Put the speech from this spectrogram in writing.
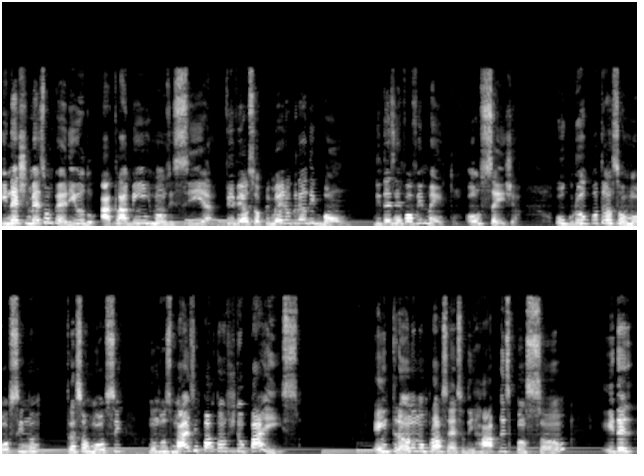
E neste mesmo período, a Clabin Irmãos e Cia viveu seu primeiro grande boom de desenvolvimento, ou seja, o grupo transformou-se transformou num dos mais importantes do país, entrando num processo de rápida expansão e, de,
